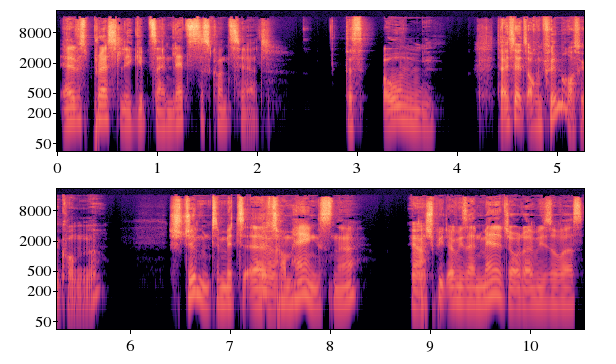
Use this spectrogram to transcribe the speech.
Elvis Presley gibt sein letztes Konzert. Das, oh. Da ist ja jetzt auch ein Film rausgekommen, ne? Stimmt, mit äh, ja. Tom Hanks, ne? Ja. Der spielt irgendwie seinen Manager oder irgendwie sowas.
